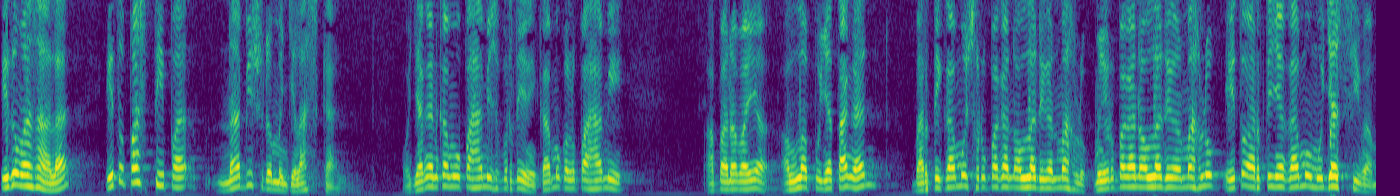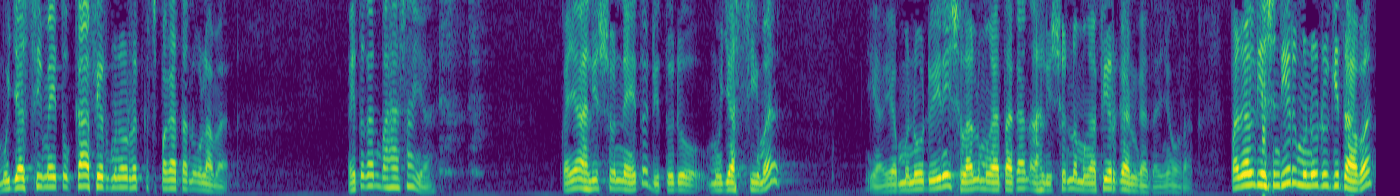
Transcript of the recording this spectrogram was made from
itu masalah, itu pasti Pak Nabi sudah menjelaskan. Oh, jangan kamu pahami seperti ini. Kamu kalau pahami apa namanya? Allah punya tangan, berarti kamu serupakan Allah dengan makhluk. Menyerupakan Allah dengan makhluk itu artinya kamu mujassima. Mujassima itu kafir menurut kesepakatan ulama. Itu kan bahasanya. Kayaknya ahli sunnah itu dituduh mujassima. Ya, yang menuduh ini selalu mengatakan ahli sunnah mengafirkan katanya orang. Padahal dia sendiri menuduh kita apa?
